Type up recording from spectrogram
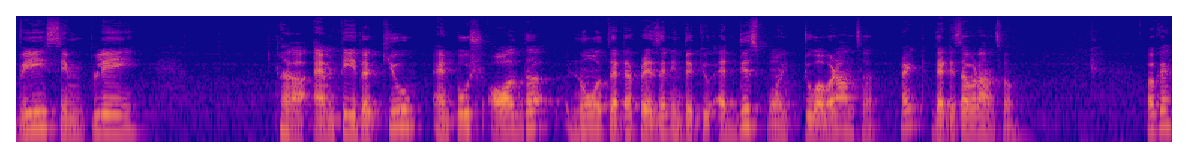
we simply uh, empty the queue and push all the nodes that are present in the queue at this point to our answer right? That is our answer. Okay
